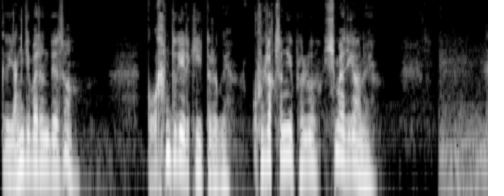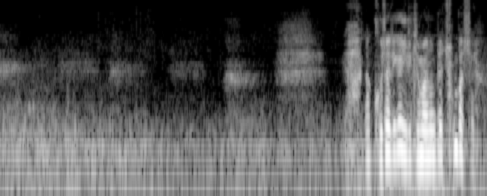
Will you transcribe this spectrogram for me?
그 양지 발현돼서 꼭 한두 개 이렇게 있더라고요. 군락성이 별로 심하지가 않아요. 야, 나 고사리가 이렇게 많은데 처음 봤어요.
